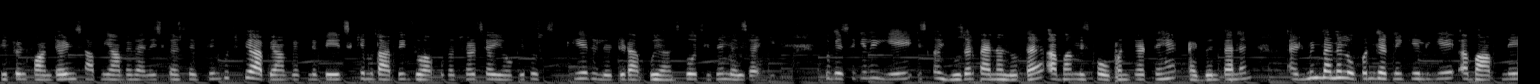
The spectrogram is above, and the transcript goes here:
डिफरेंट कंटेंट्स आप यहाँ पे मैनेज कर सकते हैं। कुछ भी आप यहाँ पे अपने पेज के मुताबिक जो आपको वेबसाइट चाहिए होगी तो उसके रिलेटेड आपको यहाँ से वो चीज़ें मिल जाएँगी। तो बेसिकली ये इसका यूज़र पैनल होता है। अब हम इसको ओपन करते हैं admin panel admin panel open करने के लिए अब आपने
